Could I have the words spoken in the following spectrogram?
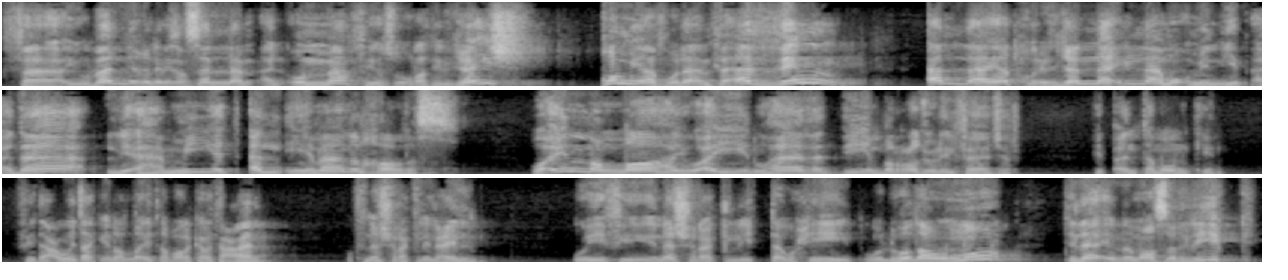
فيبلغ النبي صلى الله عليه وسلم الأمة في صورة الجيش قم يا فلان فأذن ألا يدخل الجنة إلا مؤمن. يبقى ده لأهمية الإيمان الخالص. وإن الله يؤيد هذا الدين بالرجل الفاجر. يبقى أنت ممكن في دعوتك إلى الله تبارك وتعالى وفي نشرك للعلم وفي نشرك للتوحيد والهدى والنور تلاقي اللي ناصر ليك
